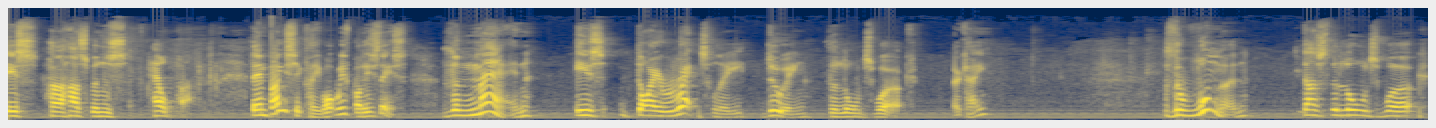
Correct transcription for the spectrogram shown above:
is her husband's helper, then basically what we've got is this. The man is directly doing the Lord's work. Okay? The woman does the Lord's work,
